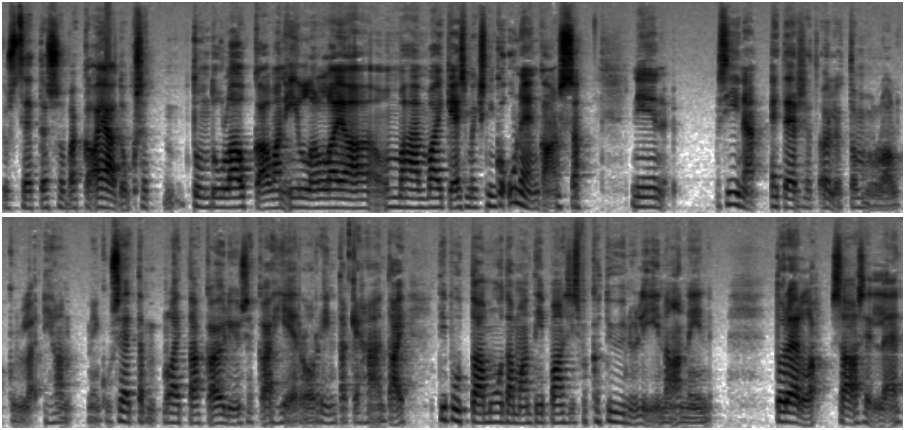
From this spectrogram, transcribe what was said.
just se, että jos on vaikka ajatukset tuntuu laukkaavan illalla ja on vähän vaikea esimerkiksi niin unen kanssa, niin siinä eteriset öljyt on mulla ollut kyllä ihan niin kuin se, että laittaa öljyä sekaan hieroo rintakehään tai tiputtaa muutaman tipan, siis vaikka tyynyliinaan, niin todella saa silleen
